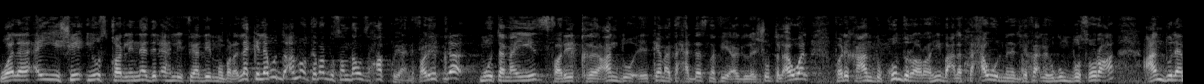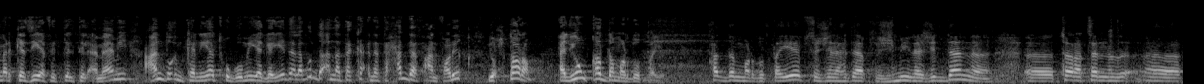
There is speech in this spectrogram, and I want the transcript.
ولا أي شيء يذكر للنادي الأهلي في هذه المباراة لكن لابد أن نعطي برضه صن داونز حقه يعني فريق لا. متميز فريق عنده كما تحدثنا في الشوط الأول فريق عنده قدرة رهيبة على التحول من الدفاع للهجوم بسرعة عنده لا مركزية في الثلث الأمامي عنده إمكانيات هجومية جيدة لابد أن نتحدث عن فريق يحترم اليوم قدم مردود طيب قدم مردود طيب سجل أهداف جميلة جدا. آه، تارة آه،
